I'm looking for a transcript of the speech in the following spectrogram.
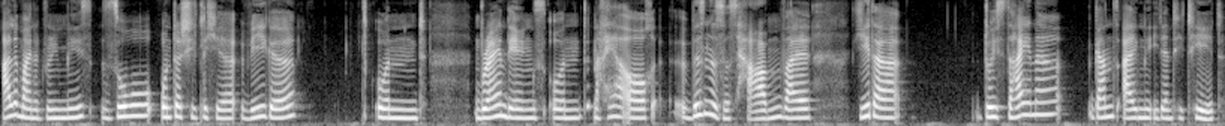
alle meine Dreamies so unterschiedliche Wege und Brandings und nachher auch Businesses haben, weil jeder durch seine ganz eigene Identität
